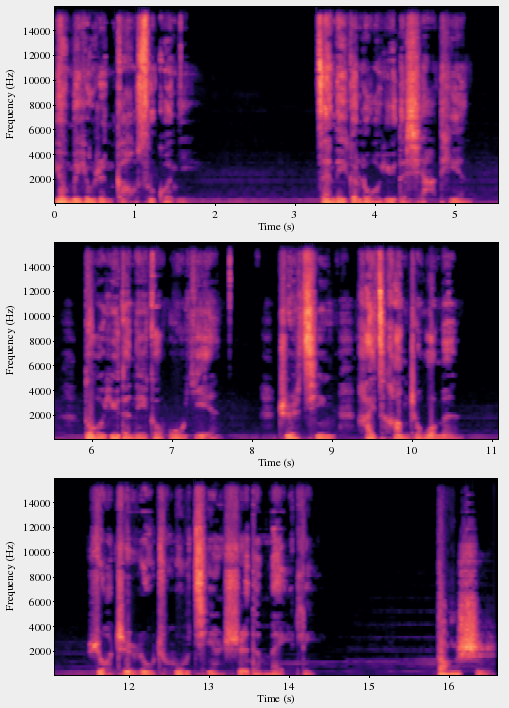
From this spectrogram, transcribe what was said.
有没有人告诉过你，在那个落雨的夏天，躲雨的那个屋檐？至今还藏着我们若只如初见时的美丽。当时，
